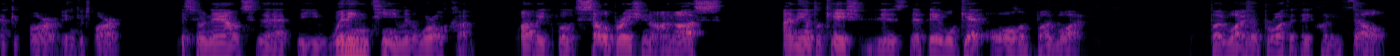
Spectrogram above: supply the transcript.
at Qatar in Qatar is to announce that the winning team in the World Cup will have a quote celebration on us, and the implication is that they will get all the Budweisers Budweiser brought that they couldn't sell.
